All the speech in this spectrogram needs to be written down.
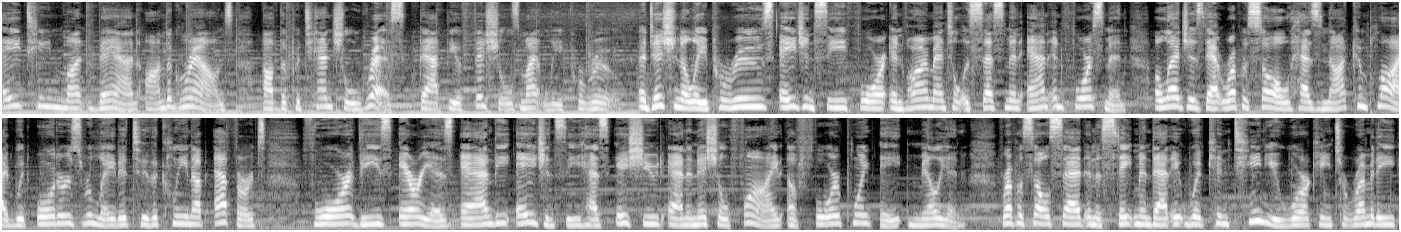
18 month ban on the grounds of the potential risk that the officials might leave Peru. Additionally, Peru's Agency for Environmental Assessment and Enforcement alleges that Repsol has not complied with orders related to the cleanup efforts for these areas, and the agency has issued an initial fine of 4.8 million. Repsol said in a statement that it would continue working to remedy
